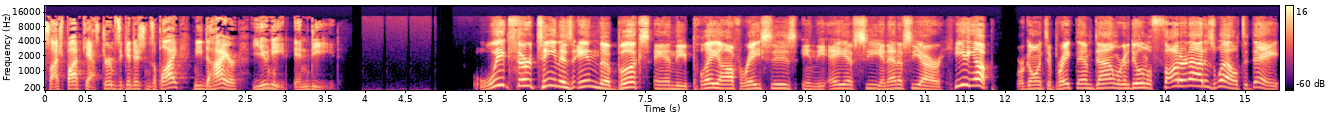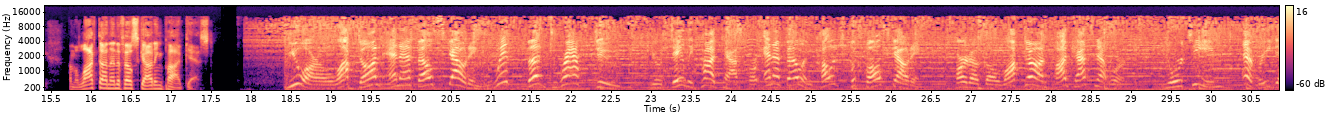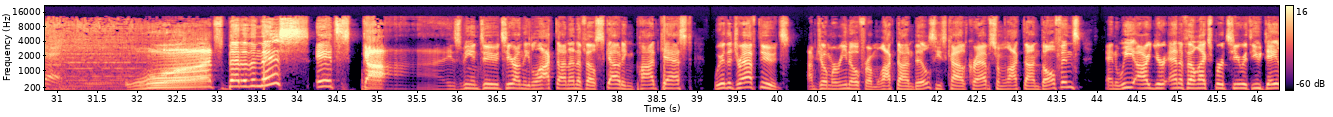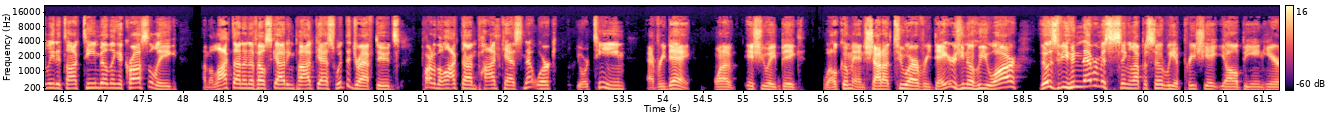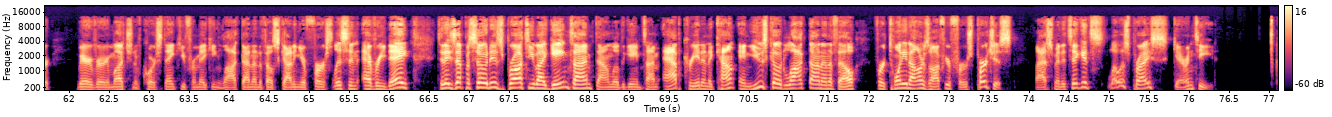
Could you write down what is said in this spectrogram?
slash podcast. Terms and conditions apply. Need to hire? You need Indeed. Week 13 is in the books, and the playoff races in the AFC and NFC are heating up. We're going to break them down. We're going to do a little thought or not as well today on the Locked On NFL Scouting Podcast. You are Locked On NFL Scouting with the Draft Dude, your daily podcast for NFL and college football scouting. Part of the Locked On Podcast Network, your team every day. What's better than this? It's guys, me and dudes here on the Locked On NFL Scouting Podcast. We're the Draft Dudes. I'm Joe Marino from Locked On Bills. He's Kyle Crabbs from Locked On Dolphins. And we are your NFL experts here with you daily to talk team building across the league on the Locked On NFL Scouting Podcast with the Draft Dudes, part of the Locked On Podcast Network, your team every day. Want to issue a big welcome and shout out to our everydayers. You know who you are. Those of you who never miss a single episode, we appreciate y'all being here very, very much. And of course, thank you for making Locked On NFL Scouting your first listen every day. Today's episode is brought to you by Gametime. Download the Gametime app, create an account, and use code Locked On NFL for $20 off your first purchase. Last minute tickets, lowest price guaranteed.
